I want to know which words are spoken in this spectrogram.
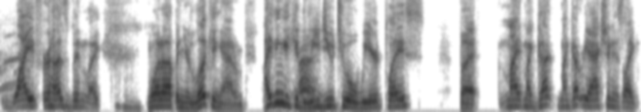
wife or husband, like, what up? And you're looking at them. I think it could right. lead you to a weird place, but my my gut my gut reaction is like,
